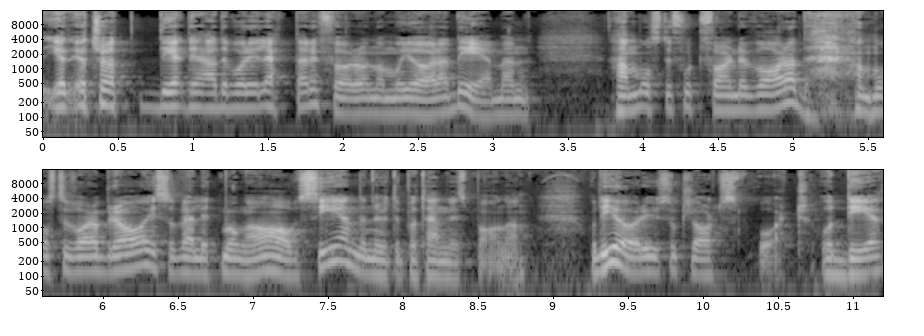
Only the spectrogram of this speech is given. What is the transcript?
jag, jag tror att det, det, hade varit lättare för honom att göra det, men han måste fortfarande vara där. Han måste vara bra i så väldigt många avseenden ute på tennisbanan. Och det gör det ju såklart svårt. Och det är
